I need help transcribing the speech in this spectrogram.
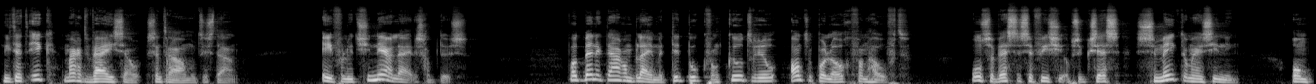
Niet het ik, maar het wij zou centraal moeten staan. Evolutionair leiderschap dus. Wat ben ik daarom blij met dit boek van cultureel antropoloog van Hoofd. Onze westerse visie op succes smeekt om herziening, om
